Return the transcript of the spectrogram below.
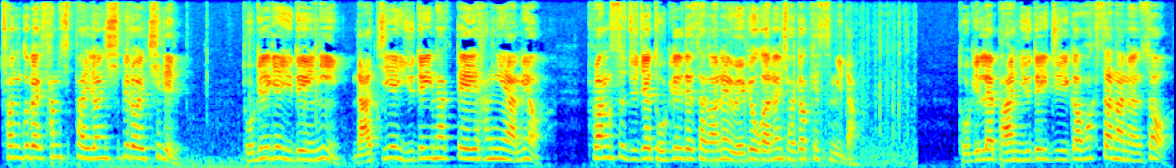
1938년 11월 7일 독일계 유대인이 나치의 유대인 학대에 항의하며 프랑스 주재 독일 대사관의 외교관을 저격했습니다. 독일 내 반유대주의가 확산하면서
